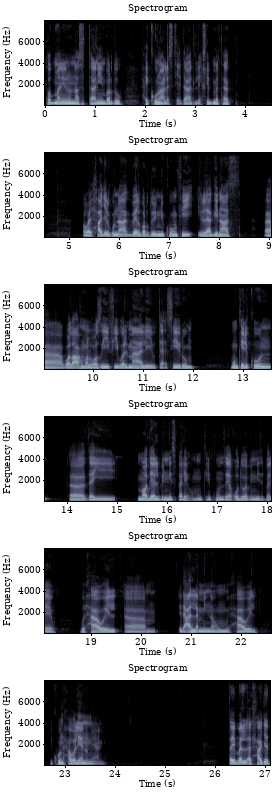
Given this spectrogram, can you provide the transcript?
تضمن إنه الناس التانيين برضو حيكونوا على استعداد لخدمتك. والحاجة اللي قلناها قبل برضو إنه يكون في يلاقي ناس وضعهم الوظيفي والمالي وتأثيرهم ممكن يكون آه زي موديل بالنسبة لهم ممكن يكون زي غدوة بالنسبة له ويحاول آه يتعلم منهم ويحاول يكون حوالينهم يعني. طيب الحاجة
